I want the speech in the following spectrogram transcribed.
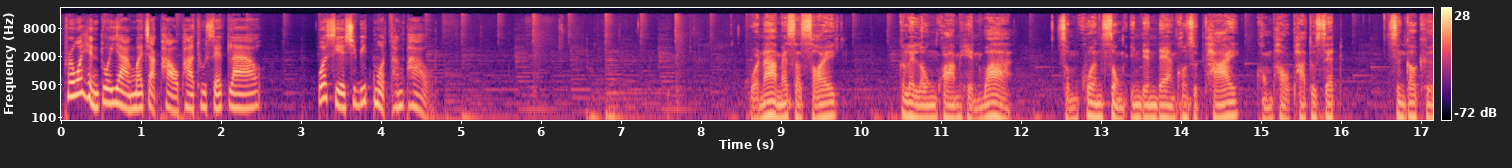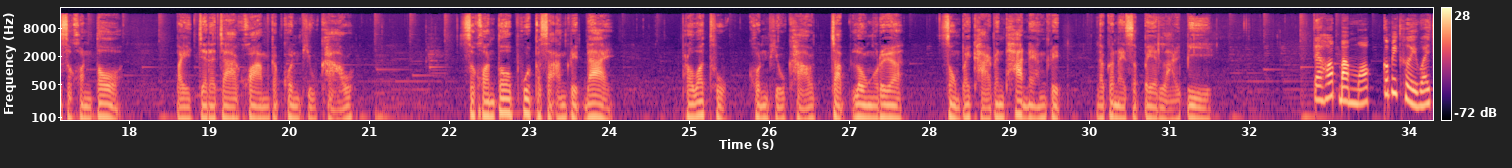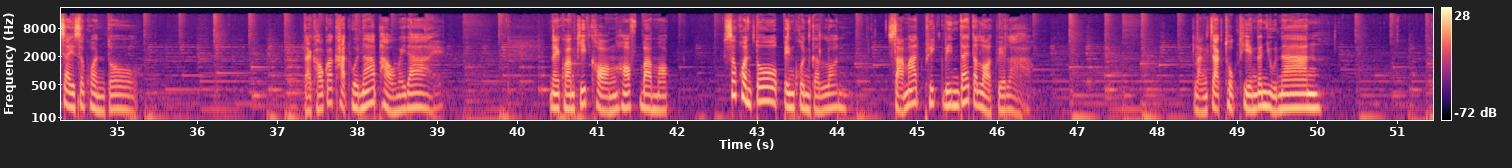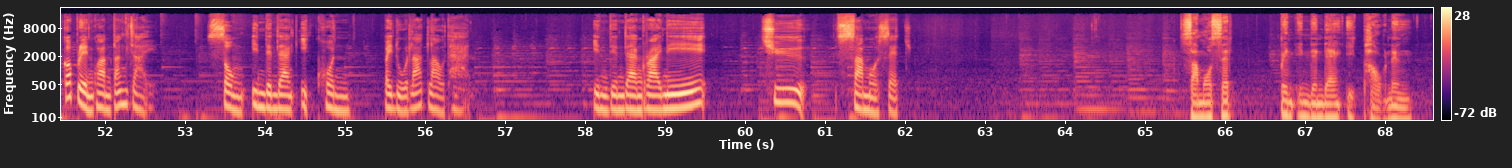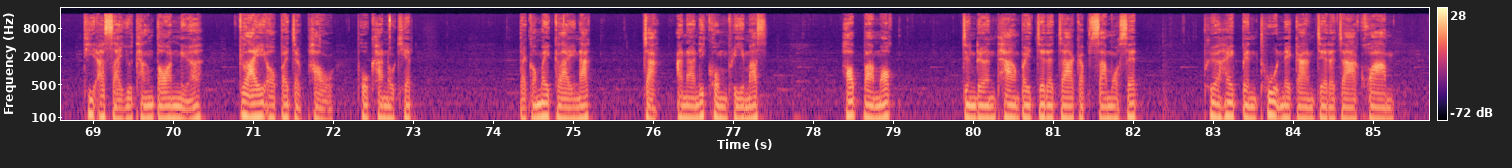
เพราะว่าเห็นตัวอย่างมาจากเผ่าพาทูเซ็ตแล้ว ว่าเสียชีวิตหมดทั้งเผ่า หัวหน้าแมสซาซอยต์ก็เลยลงความเห็นว่า สมควรส่งอินเดียนแดงคนสุดท้ายของเผ่าพาทูเซ็ตซึ่งก็คือสควอนโต ไปเจรจาความกับคนผิวขาวสควอนโตพูดภาษาอังกฤษได้ เพราะว่าถูก คนผิวขาวจับลงเรือ ส่งไปขายเป็นทาสในอังกฤษ แล้วก็ในสเปนหลายปี แต่ฮอบบาม็อกก็ไม่เคยไว้ใจสควอนโต แต่เขาก็ขัดหัวหน้าเผ่าไม่ได้ ในความคิดของฮอบบาม็อกสควอนโตเป็นคนกะล่อน สามารถพลิกลิ้นได้ตลอดเวลา หลังจากถกเถียงกันอยู่นาน ก็เปลี่ยนความตั้งใจ ส่งอินเดียนแดงอีกคน ไปดูลาดเลาแทน อินเดียนแดงรายนี้ ชื่อซาโมเซตซาโมเซตเป็นอินเดียนแดงอีกเผ่าหนึ่ง ที่อาศัยอยู่ทางตอนเหนือ ไกลออกไปจากเผ่าโพคาโนเคตแต่ก็ไม่ไกลนักจากอาณานิคมพลีมัธ ฮอบบาม็อก จึงเดินทางไปเจรจากับซาโมเซตเพื่อให้เป็นทูตในการเจรจาความ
